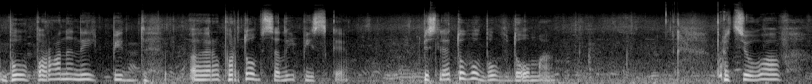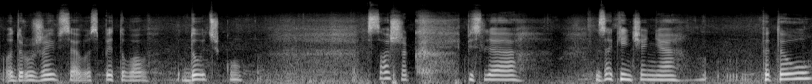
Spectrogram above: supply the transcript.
був поранений під аеропортом в селі Піски. Після того був вдома. Працював, одружився, воспитував дочку. Сашик після закінчення ПТУ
